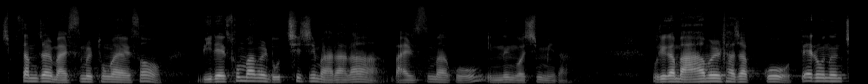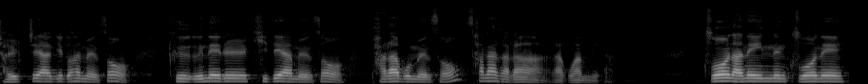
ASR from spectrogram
13절 말씀을 통하여서 미래 소망을 놓치지 말아라 말씀하고 있는 것입니다. 우리가 마음을 다잡고 때로는 절제하기도 하면서 그 은혜를 기대하면서 바라보면서 살아가라라고 합니다. 구원 안에 있는 구원에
